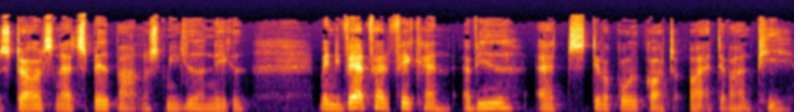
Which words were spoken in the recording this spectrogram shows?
størrelsen af et spædbarn og smilet og nikket. Men i hvert fald fik han at vide, at det var gået godt, og at det var en pige.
